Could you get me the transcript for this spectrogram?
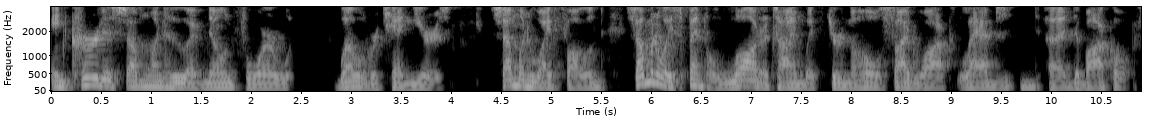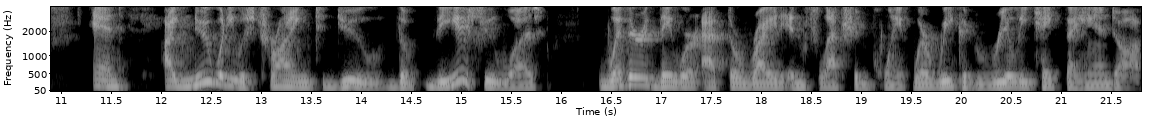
And Kurt is someone who I've known for well over 10 years, someone who I followed, someone who I spent a lot of time with during the whole Sidewalk Labs uh, debacle. And I knew what he was trying to do. The, the issue was whether they were at the right inflection point where we could really take the handoff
